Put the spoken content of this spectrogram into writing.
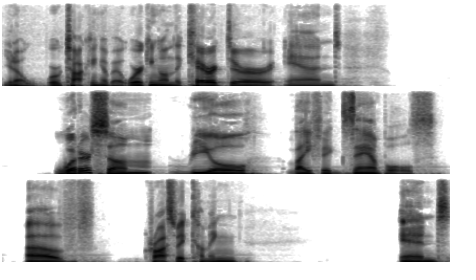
you know, we're talking about working on the character and what are some real life examples of CrossFit coming and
